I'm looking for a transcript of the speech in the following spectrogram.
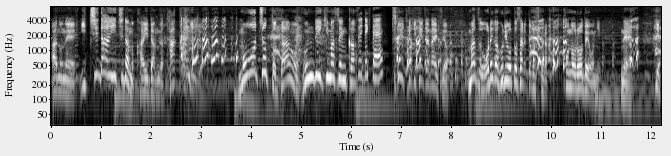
あのね、一段一段の階段が高いよ。もうちょっと段を踏んでいきませんか？ついてきてついてきてじゃないですよ。まず俺が振り落とされてますから、このロデオに。ねいや、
